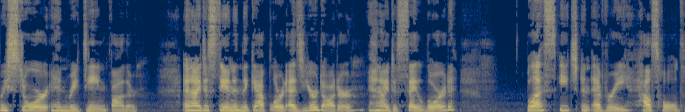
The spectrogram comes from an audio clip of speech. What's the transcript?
restore, and redeem, Father. And I just stand in the gap, Lord, as your daughter, and I just say, Lord, bless each and every household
